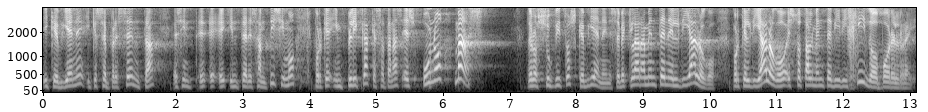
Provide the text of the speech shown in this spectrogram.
y que viene y que se presenta. Es eh, eh, interesantísimo porque implica que Satanás es uno más de los súbditos que vienen. Y se ve claramente en el diálogo, porque el diálogo es totalmente dirigido por el rey.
